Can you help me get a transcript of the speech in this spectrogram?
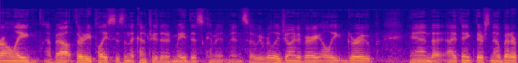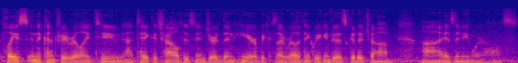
are only about 30 places in the country that have made this commitment, so we really joined a very elite group. And I think there's no better place in the country, really, to uh, take a child who's injured than here because I really think we can do as good a job uh, as anywhere else.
